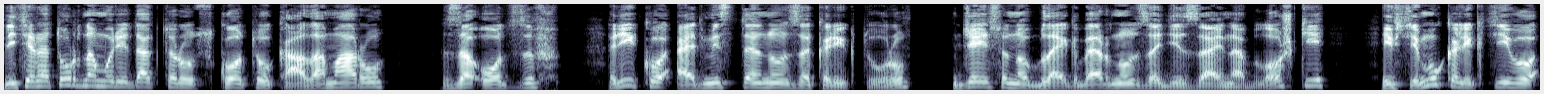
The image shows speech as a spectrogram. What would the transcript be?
литературному редактору Скотту Каламару за отзыв, Рику Эдмистену за корректуру, Джейсону Блэкберну за дизайн обложки и всему коллективу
